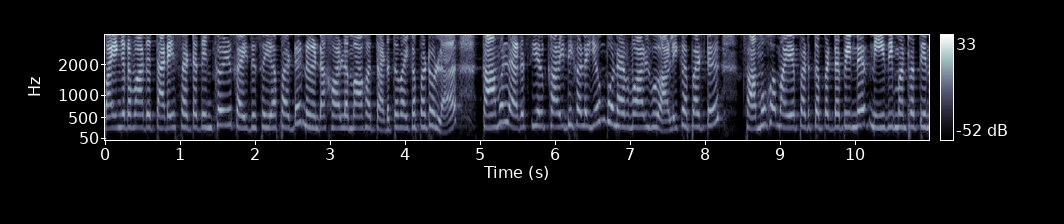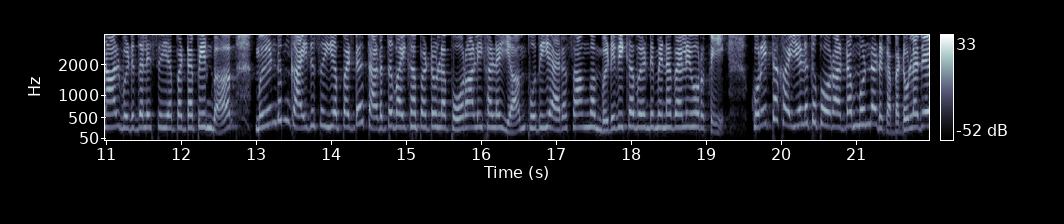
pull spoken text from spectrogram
பயங்கரவாத தடை சட்டத்தின் கீழ் கைது செய்யப்பட்டு நீண்ட காலமாக தடுத்து வைக்கப்பட்டுள்ள தமிழ் அரசியல் கைதிகளையும் புனர்வாழ்வு அளிக்கப்பட்டு சமூகமயப்படுத்தப்பட்ட பின்னர் நீதிமன்றத்தினால் விடுதலை செய்யப்பட்ட பின்பு மீண்டும் கைது செய்யப்பட்டு தடுத்து வைக்கப்பட்டுள்ள போராளிகளையும் புதிய அரசாங்கம் விடுவிக்க வேண்டும் என வலியுறுத்தி குறித்த கையெழுத்து போராட்டம் முன்னெடுக்கப்பட்டுள்ளது.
